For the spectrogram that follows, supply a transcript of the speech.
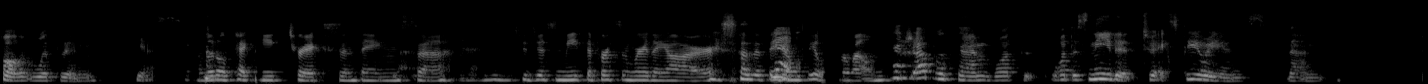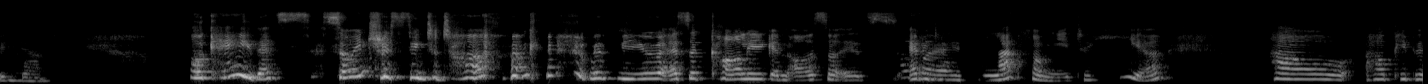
for with them. Yes. Little technique tricks and things uh, to just meet the person where they are so that they don't feel overwhelmed. Catch up with them what what is needed to experience then before. Yeah. Okay, that's so interesting to talk with you as a colleague, and also it's every time luck for me to hear how how people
